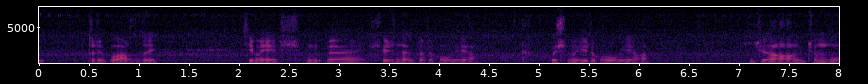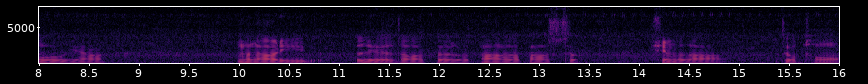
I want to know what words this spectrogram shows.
ਉੱਤਰੀ ਭਾਰਤ ਦੇ ਜਿਵੇਂ ਸ਼੍ਰੀਨਗਰ ਹੋ ਗਿਆ, ਕਸ਼ਮੀਰ ਹੋ ਗਿਆ, ਜਾਂ ਜੰਮੂ ਹੋ ਗਿਆ, ਮਨਾਲੀ ਲੇਹ ਲਦਾਖ ਰੋਹਤਾਂਗ ਦਾ ਪਾਸ, ਸ਼ਿਮਲਾ ਅਤੇ ਉੱਥੋਂ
